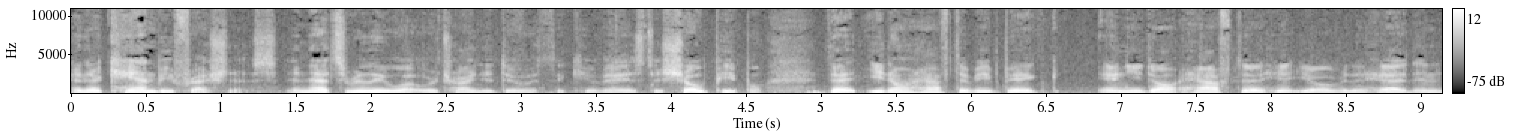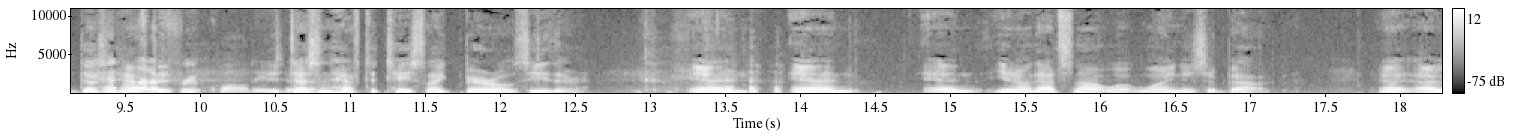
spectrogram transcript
and there can be freshness. And that's really what we're trying to do with the cuvee is to show people that you don't have to be big and you don't have to hit you over the head and it doesn't have lot to of fruit quality it to it. doesn't have to taste like barrels either. And and and you know that's not what wine is about. I, I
